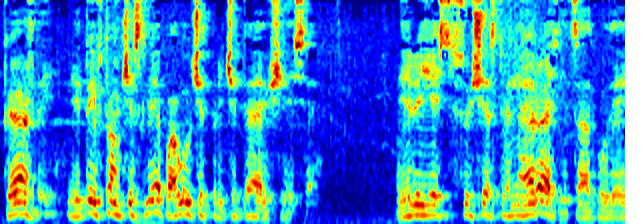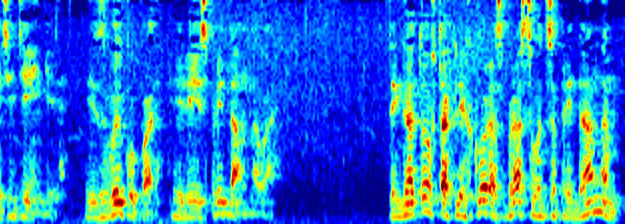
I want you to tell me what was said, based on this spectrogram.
Каждый, и ты в том числе, получит причитающееся. Или есть существенная разница, откуда эти деньги? Из выкупа или из приданного? Ты готов так легко разбрасываться приданным?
